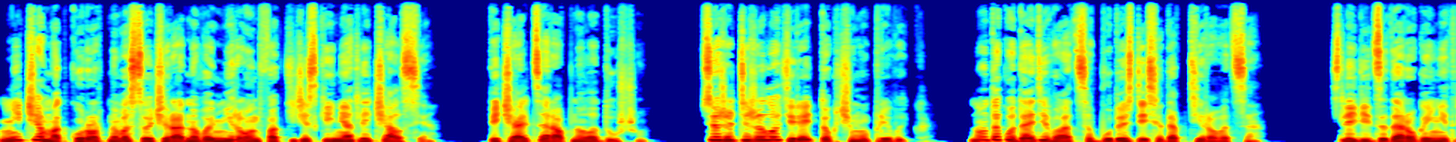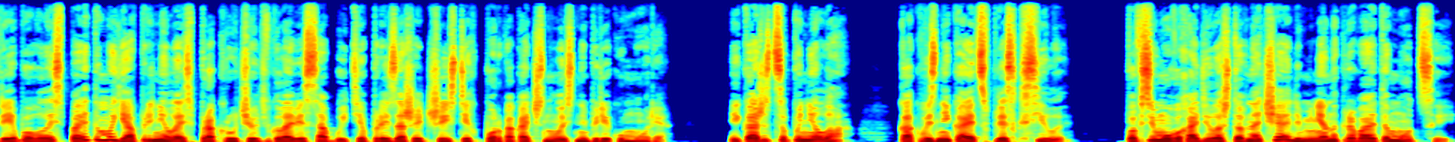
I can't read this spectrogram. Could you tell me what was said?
Ничем от курортного Сочи родного мира он фактически не отличался. Печаль царапнула душу. Все же тяжело терять то, к чему привык. Ну да куда деваться, буду здесь адаптироваться. Следить за дорогой не требовалось, поэтому я принялась прокручивать в голове события, произошедшие с тех пор, как очнулась на берегу моря. И, кажется, поняла — как возникает всплеск силы. По всему выходило, что вначале меня накрывают эмоции,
